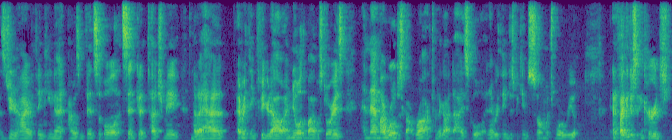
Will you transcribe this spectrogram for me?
as a junior higher, thinking that I was invincible, that sin couldn't touch me, that I had everything figured out. I knew all the Bible stories, and then my world just got rocked when I got into high school, and everything just became so much more real. And if I could just encourage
